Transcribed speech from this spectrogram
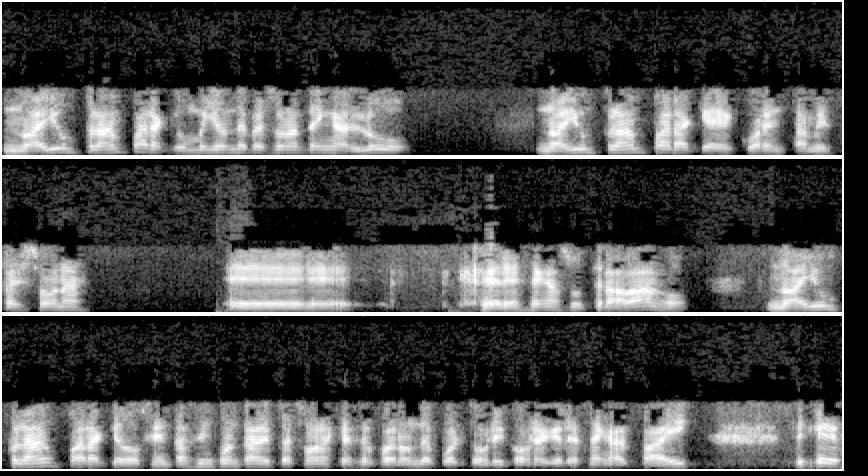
no hay un plan para que un millón de personas tengan luz, no hay un plan para que 40 mil personas eh, a su trabajo. No hay un plan para que 250 mil personas que se fueron de Puerto Rico regresen al país. Así que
